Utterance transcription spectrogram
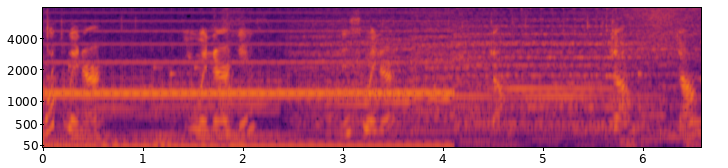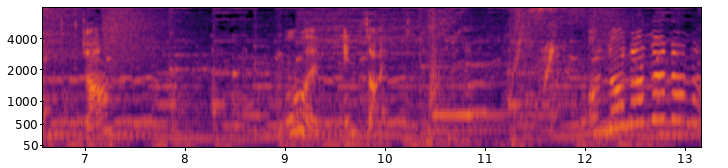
What winner? You winner this? This winner? Jump, jump, jump, jump. Go in, inside. Oh no no no no no!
